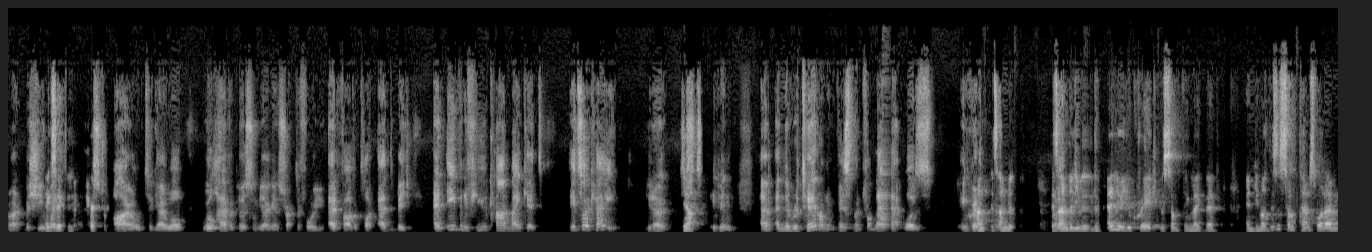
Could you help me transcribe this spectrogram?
right? But she exactly. went an extra mile to go well we'll have a personal yoga instructor for you at five o'clock at the beach and even if you can't make it it's okay you know? Yeah. Um, and the return on investment from that was incredible. It's, un- it's unbelievable the value you create with something like that. And you know, this is sometimes what I'm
